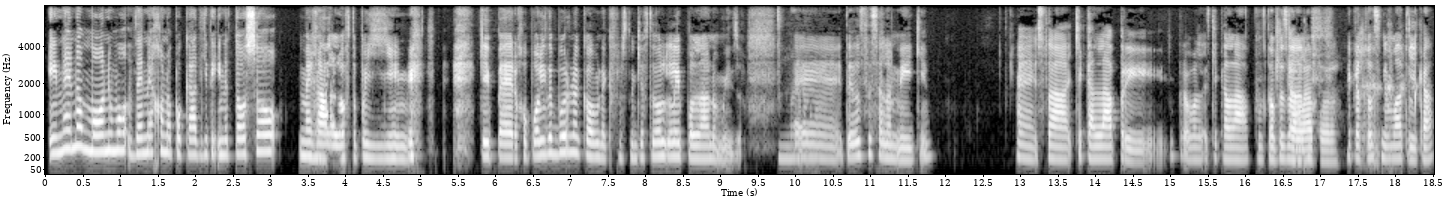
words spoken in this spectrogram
Είναι ένα μόνιμο, δεν έχω να πω κάτι, γιατί είναι τόσο μεγάλο αυτό που έχει γίνει και υπέροχο, που όλοι δεν μπορούν ακόμη να εκφραστούν και αυτό λέει πολλά νομίζω. Ναι. Ε, το είδα στη Θεσσαλονίκη. Ε, στα και καλά πριν προβολές και καλά που το έπαιζαν Καλά τώρα. 100 σινεμά τελικά.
